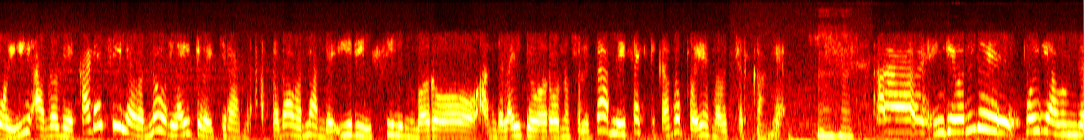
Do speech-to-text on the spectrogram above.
போய் அதோடைய கடைசியில வந்து ஒரு லைட் வைக்கிறாங்க. அப்பதான் வந்து அந்த ஈரி சீலிங் வரும் அந்த லைட் வரும்னு சொல்லிட்டு அந்த எஃபெக்டுக்காக போய் அங்க வச்சிருக்காங்க. இங்க வந்து போய் அவங்க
